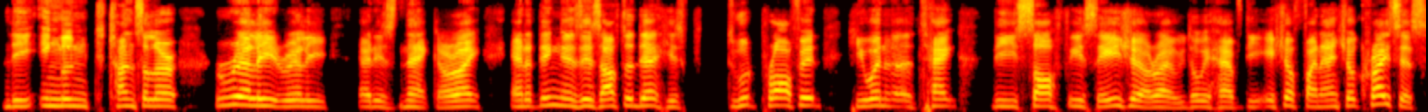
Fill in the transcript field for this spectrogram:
the England chancellor really, really at his neck. All right. And the thing is, is after that, his good profit, he went to attack the Southeast Asia, right? So we have the Asia financial crisis.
